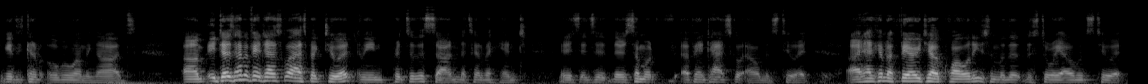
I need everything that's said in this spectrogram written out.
against these kind of overwhelming odds. Um, it does have a fantastical aspect to it. I mean, Prince of the Sun. That's kind of a hint. It's, it's a, there's somewhat uh, fantastical elements to it. Uh, it has kind of a fairy tale quality to some of the, the story elements to it.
